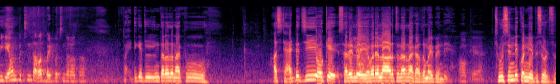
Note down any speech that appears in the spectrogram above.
మీకు ఏమనిపించిన తర్వాత బయటకు వచ్చిన తర్వాత? బయటికి వెళ్ళిన తర్వాత నాకు ఆ స్ట్రాటజీ ఓకే సరేలే ఎవరు ఎలా ఆడుతున్నారో నాకు అర్థమైపోయింది. ఓకే చూసింది కొన్ని ఎపిసోడ్స్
